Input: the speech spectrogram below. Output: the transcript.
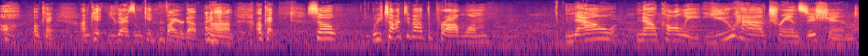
Oh, okay. I'm getting you guys. I'm getting fired up. Um, okay, so we've talked about the problem. Now, now, Collie, you have transitioned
